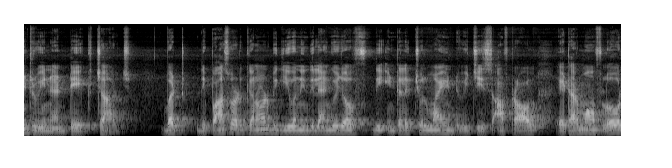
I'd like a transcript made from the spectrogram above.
intervene and take charge. But the password cannot be given in the language of the intellectual mind, which is, after all, a term of lower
